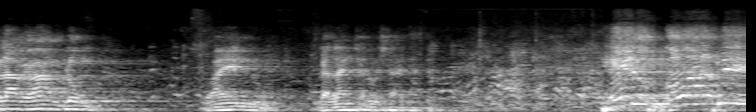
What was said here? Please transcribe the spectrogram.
belakang belum lain nggak lancar usahanya hidup Koalbi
